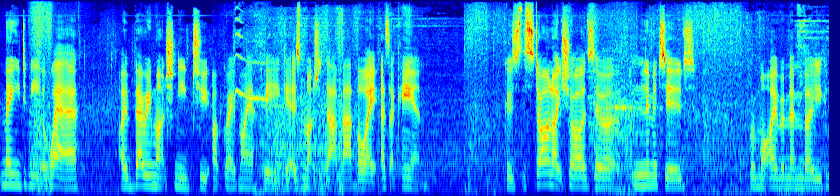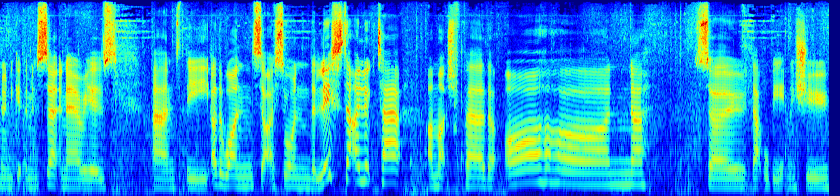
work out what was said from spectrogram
made me aware I very much need to upgrade my FP, get as much of that bad boy as I can. Because the Starlight Shards are limited from what I remember. You can only get them in certain areas. And the other ones that I saw on the list that I looked at are much further on. So that will be an issue.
